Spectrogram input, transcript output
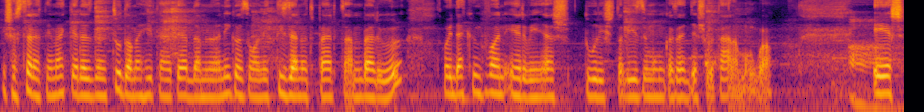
és azt szeretném megkérdezni, hogy tudom-e hitelt érdemlően igazolni 15 percen belül, hogy nekünk van érvényes turista vízumunk az Egyesült Államokba. Ah. És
